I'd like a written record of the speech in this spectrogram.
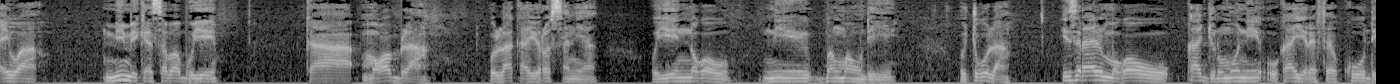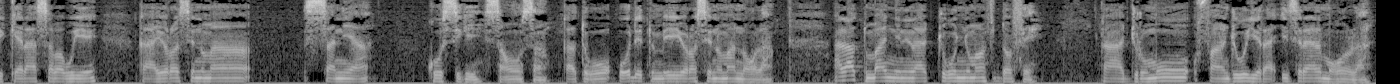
ayiwa min bɛ kɛ sababu ye ka mɔgɔ bila o la ka yɔrɔ saniya o ye nɔgɔw ni gbangbanw de ye o cogo la israɛl mɔgɔw ka jurumu ni u ka yɛrɛfɛkow de kɛra sababu ye ka yɔrɔ senuma saniya ko sigi san o san ka tugu o de tun bɛ yɔrɔ senuma nɔgɔ la ala tun b'a ɲinila cogo ɲuman dɔ fɛ ka jurumu fanjugu yira israɛl mɔgɔw la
